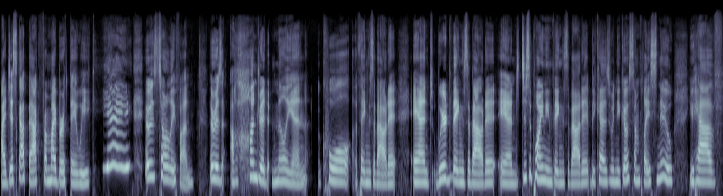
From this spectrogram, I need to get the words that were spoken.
I just got back from my birthday week. It was totally fun. There was a hundred million cool things about it and weird things about it and disappointing things about it because when you go someplace new, you have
